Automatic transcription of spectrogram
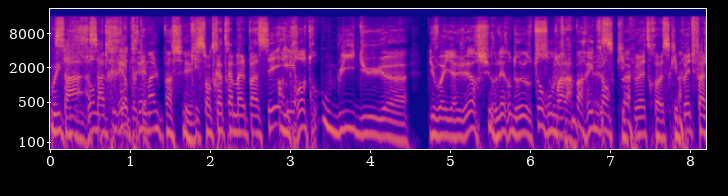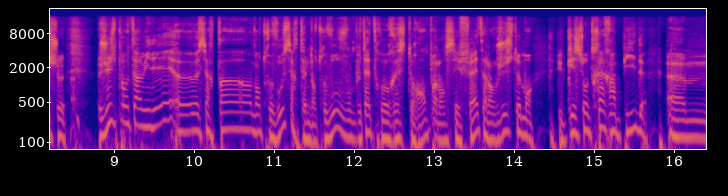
Oui, ça, qui sont ça très très mal passés. qui sont très très mal passés. et Entre autres, oubli du, euh, du voyageur sur l'aire de l'autoroute, Voilà, par exemple. Ce qui peut être, ce qui peut être fâcheux. Juste pour terminer, euh, certains d'entre vous, certaines d'entre vous vont peut-être au restaurant pendant ces fêtes. Alors justement, une question très rapide. euh,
